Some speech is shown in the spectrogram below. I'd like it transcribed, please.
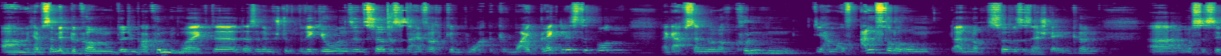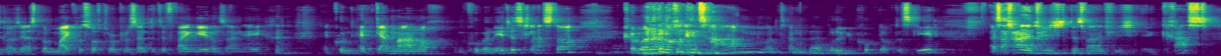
Ähm, ich habe es dann mitbekommen durch ein paar Kundenprojekte, dass in bestimmten Regionen sind Services einfach white blacklisted worden. Da gab es dann nur noch Kunden, die haben auf Anforderungen dann noch Services erstellen können. Äh, da musstest du quasi erst beim Microsoft Representative reingehen und sagen, hey, der Kunde hätte gern mal noch ein Kubernetes-Cluster, können wir da noch eins haben? Und dann ne, wurde geguckt, ob das geht. Also das war natürlich, das war natürlich krass.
